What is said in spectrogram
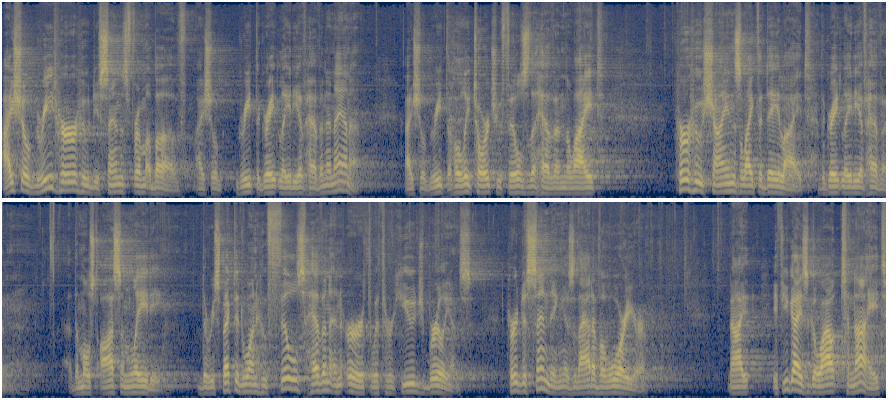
I shall greet her who descends from above. I shall greet the great lady of heaven, Inanna. I shall greet the holy torch who fills the heaven, the light, her who shines like the daylight, the great lady of heaven, the most awesome lady, the respected one who fills heaven and earth with her huge brilliance. Her descending is that of a warrior. Now, I, if you guys go out tonight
